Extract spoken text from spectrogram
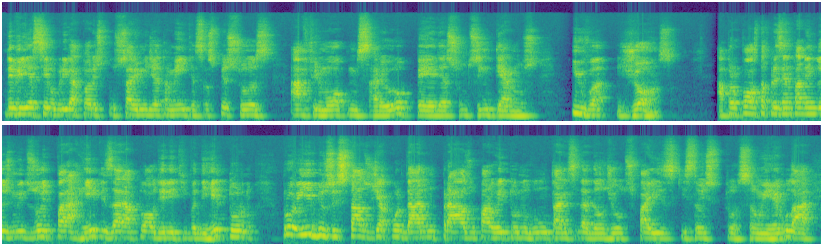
deveria ser obrigatório expulsar imediatamente essas pessoas, afirmou a comissária europeia de Assuntos Internos, Ilva Johansson. A proposta apresentada em 2018 para revisar a atual diretiva de retorno proíbe os estados de acordar um prazo para o retorno voluntário de cidadãos de outros países que estão em situação irregular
